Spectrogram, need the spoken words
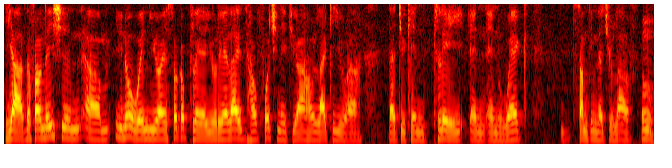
yeah, the foundation, um, you know, when you are a soccer player, you realize how fortunate you are, how lucky you are that you can play and, and work something that you love. Mm.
